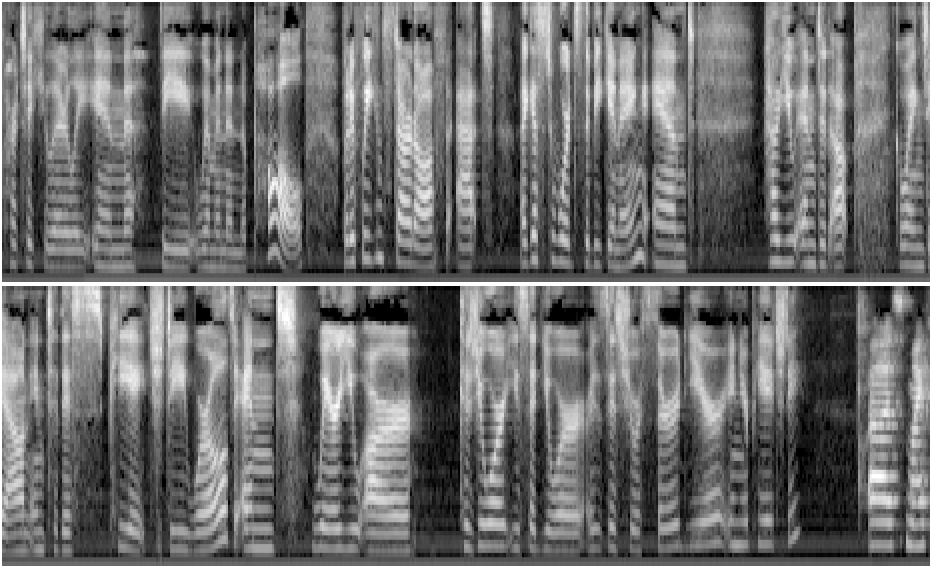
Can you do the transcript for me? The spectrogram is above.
particularly in the women in Nepal. But if we can start off at, I guess, towards the beginning and how you ended up going down into this PhD world and where you are because you're you said you're is this your third year in your PhD? Uh, it's my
